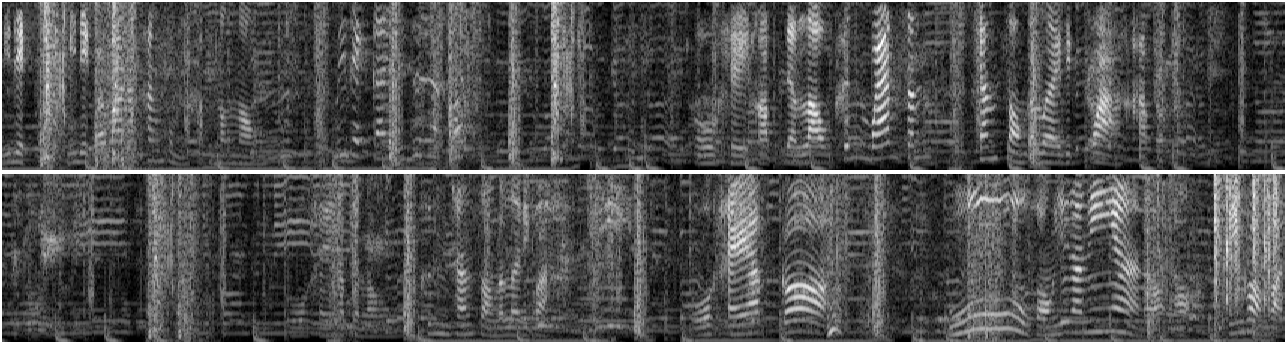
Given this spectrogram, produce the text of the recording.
มีเด็ก มีเด็กว่าว่าข้างผมครับน้องๆ มีเด็กไก่ด้วยนะครับโอเคครับ เดี๋ยวเราขึ้นบ้านชั้นชั้นสองกันเลยดีกว่าครับ โอเคครับเดี๋ยวเราขึ้นชั้นสองกันเลยดีกว่า โอเคครับก็ อู้ของเยอะนะเนี่ยเดี๋ยว ทิ้งของก่อน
